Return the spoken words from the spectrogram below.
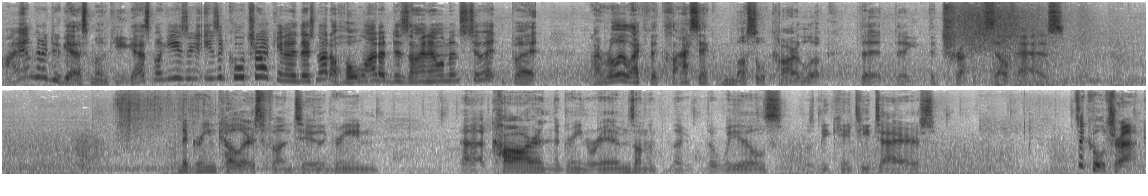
I am going to do Gas Monkey. Gas Monkey is a, he's a cool truck. You know, there's not a whole lot of design elements to it, but I really like the classic muscle car look that the, the truck itself has. The green color is fun too. The green uh, car and the green rims on the, the, the wheels, those BKT tires. It's a cool truck.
